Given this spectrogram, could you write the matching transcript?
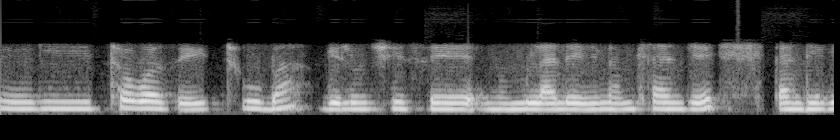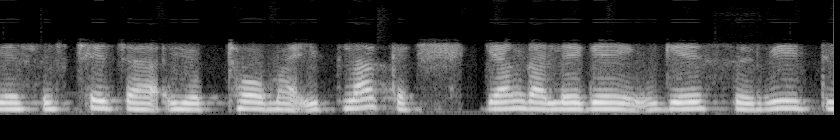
Ngithokoze ithuba ngilotshise nomlaleli namhlanje. Kanti-ke sesitsheja yokuthoma i-plug. Ngiyangaleke ngeseriti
